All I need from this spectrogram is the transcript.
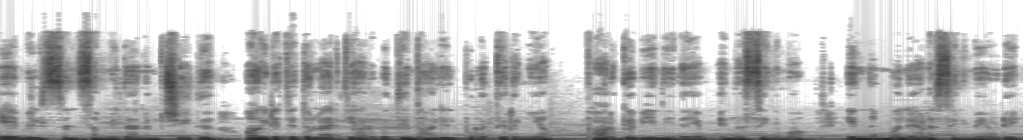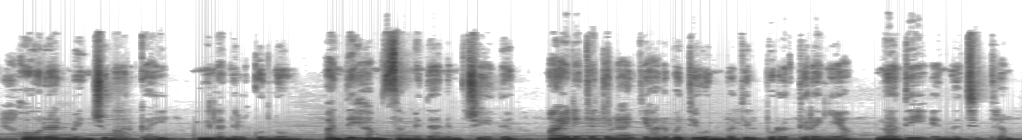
എ വിൽസൺ സംവിധാനം ചെയ്ത് ആയിരത്തി തൊള്ളായിരത്തി അറുപത്തിനാലിൽ പുറത്തിറങ്ങിയ ഭാർഗവി നിലയം എന്ന സിനിമ ഇന്നും മലയാള സിനിമയുടെ ഹോറർ ബെഞ്ചുമാർക്കായി നിലനിൽക്കുന്നു. അദ്ദേഹം സംവിധാനം ചെയ്ത് ആയിരത്തി തൊള്ളായിരത്തി അറുപത്തി ഒൻപതിൽ പുറത്തിറങ്ങിയ നദി എന്ന ചിത്രം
